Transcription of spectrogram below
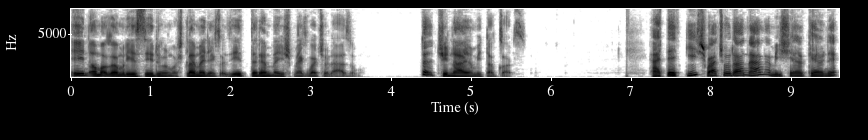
Én a magam részéről most lemegyek az étterembe, és megvacsorázom. Te csinálj, amit akarsz. Hát egy kis vacsora nálam is el kellene.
